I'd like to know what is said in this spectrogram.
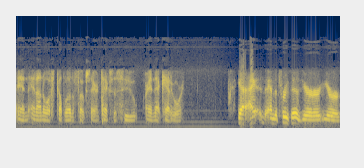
and and I know a couple other folks there in Texas who are in that category. Yeah, I, and the truth is, you're you're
